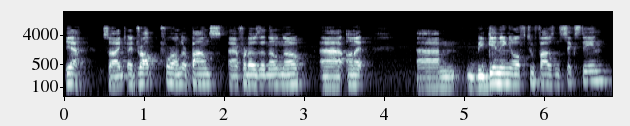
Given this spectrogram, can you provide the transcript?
Yeah, so I, I dropped 400 pounds, uh, for those that don't know, uh, on it um, beginning of 2016.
